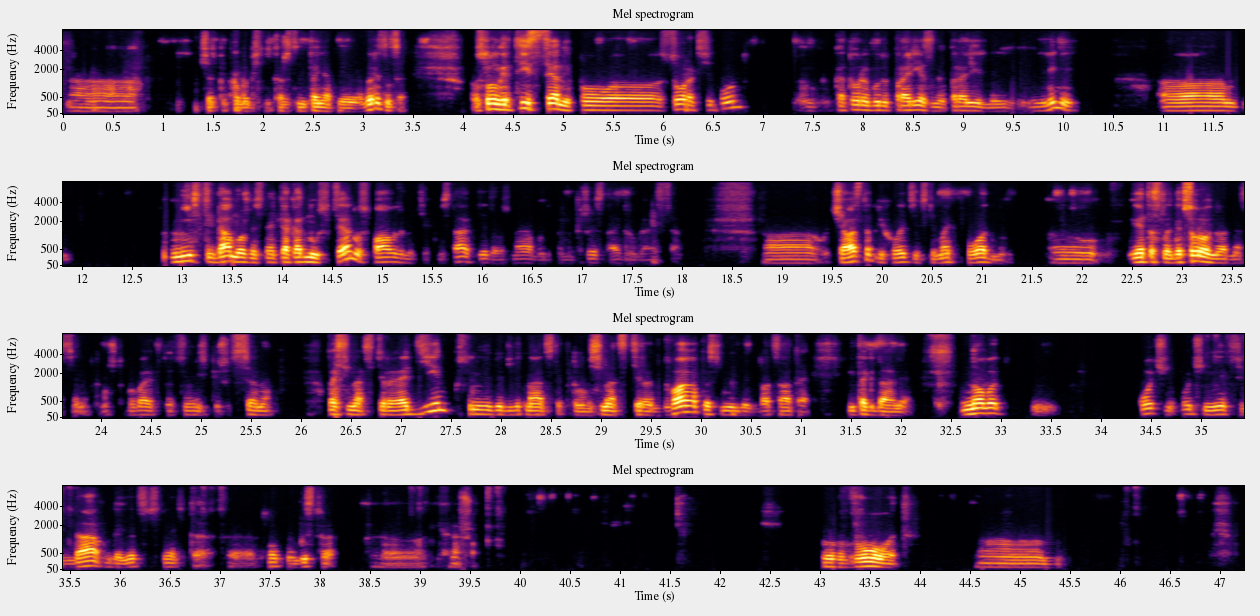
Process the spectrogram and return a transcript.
сейчас попробую объяснить, кажется, непонятно я выразился. Условно говоря, три сцены по 40 секунд, которые будут прорезаны параллельной линией, не всегда можно снять как одну сцену с паузами в тех местах, где должна будет на монтаже стать другая сцена. А, часто приходится их снимать по одной. А, и это да все равно одна сцена, потому что бывает, что сценарист пишет сцена 18-1, после нее идет 19, потом 18-2, после нее идет 20 и так далее. Но вот очень-очень не всегда удается снять это э, плотно, быстро э, и хорошо. Вот. На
